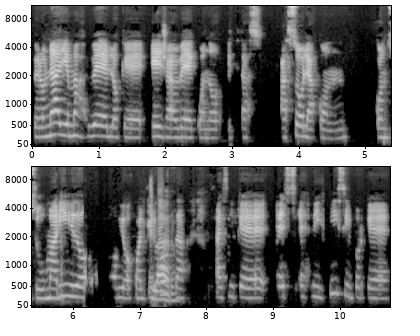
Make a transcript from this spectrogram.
pero nadie más ve lo que ella ve cuando estás a solas con, con su marido, novio, cualquier cosa. Así que es, es difícil porque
